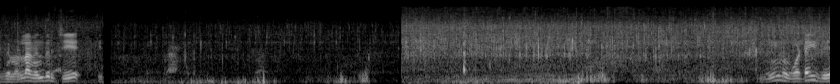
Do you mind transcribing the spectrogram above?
இது நல்லா வெந்துருச்சு. உடையுது.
